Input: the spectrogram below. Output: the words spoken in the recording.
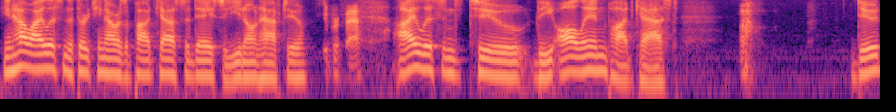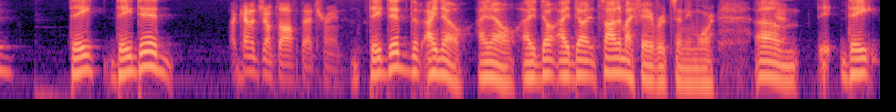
You know how I listen to 13 hours of podcasts a day, so you don't have to? super fast. I listened to the All In podcast. Dude, they they did I kind of jumped off that train. they did the I know, I know. I don't I don't it's not in my favorites anymore. Um it- they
